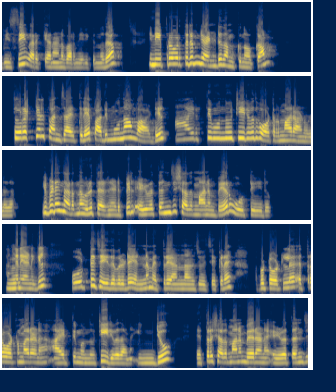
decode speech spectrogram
ബി സി വരയ്ക്കാനാണ് പറഞ്ഞിരിക്കുന്നത്. ഇനി പ്രവർത്തനം രണ്ട് നമുക്ക് നോക്കാം. തുറക്കൽ പഞ്ചായത്തിലെ പതിമൂന്നാം വാർഡിൽ ആയിരത്തി മുന്നൂറ്റി ഇരുപത് വോട്ടർമാരാണുള്ളത്. ഇവിടെ നടന്ന ഒരു തെരഞ്ഞെടുപ്പിൽ എഴുപത്തഞ്ച് ശതമാനം പേർ വോട്ട് ചെയ്തു. അങ്ങനെയാണെങ്കിൽ വോട്ട് ചെയ്തവരുടെ എണ്ണം എത്രയാണെന്നാണ് ചോദിച്ചേക്കണേ? അപ്പൊ ടോട്ടൽ എത്ര വോട്ടർമാരാണ്? ആയിരത്തി മുന്നൂറ്റി ഇരുപതാണ് ഇന്റു എത്ര ശതമാനം പേരാണ്? എഴുപത്തഞ്ച്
